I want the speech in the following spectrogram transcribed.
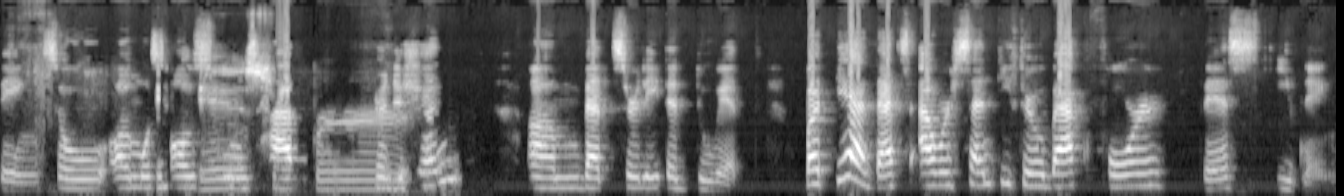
thing. So almost all schools have super... tradition um, that's related to it. But yeah, that's our Senti throwback for this evening.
